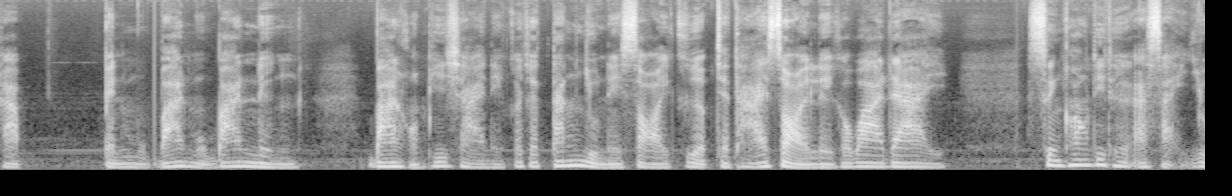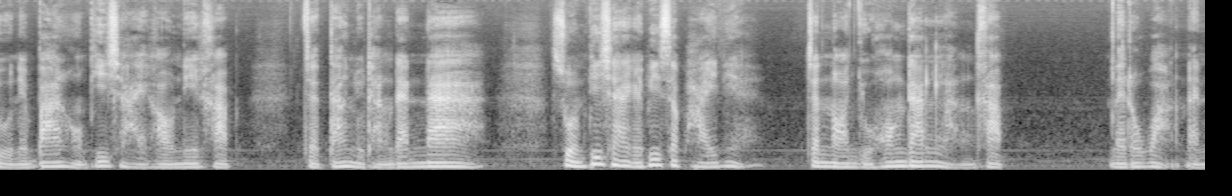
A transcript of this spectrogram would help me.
ครับ เป็นหมู่บ้านหมู่บ้านหนึ่ง บ้านของพี่ชายเนี่ยก็จะตั้งอยู่ในซอยเกือบจะท้ายซอยเลยก็ว่าได้ ซึ่งห้องที่เธออาศัยอยู่ในบ้านของพี่ชายเขานี้ครับ จะตั้งอยู่ทางด้านหน้า ส่วนพี่ชายกับพี่สะพ้ยเนี่ยจะนอนอยู่ห้องด้านหลังครับ ในระหว่างนั้น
